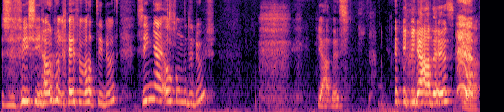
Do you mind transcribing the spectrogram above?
zijn visie ook nog even wat hij doet. Zing jij ook onder de douche? Ja, dus. ja, dus. Ja,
